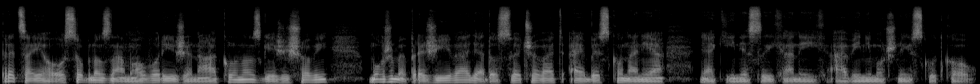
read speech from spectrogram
predsa jeho osobnosť nám hovorí, že náklonosť k Ježišovi môžeme prežívať a dosvedčovať aj bez konania nejakých neslýchaných a výnimočných skutkov.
